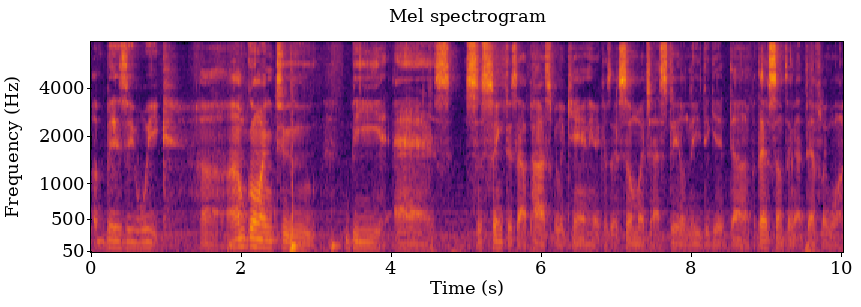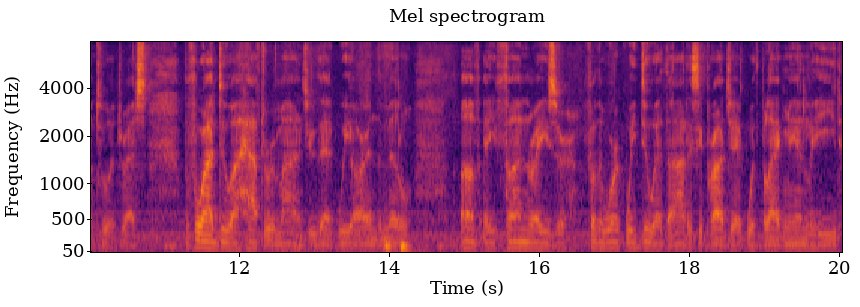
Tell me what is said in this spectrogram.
a busy week. Uh, I'm going to be as succinct as I possibly can here because there's so much I still need to get done. But there's something I definitely want to address. Before I do, I have to remind you that we are in the middle of a fundraiser for the work we do at the Odyssey Project with Black Men Lead,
